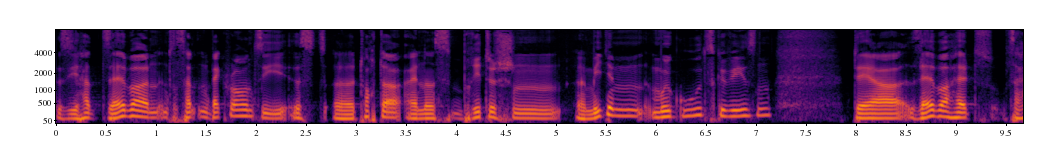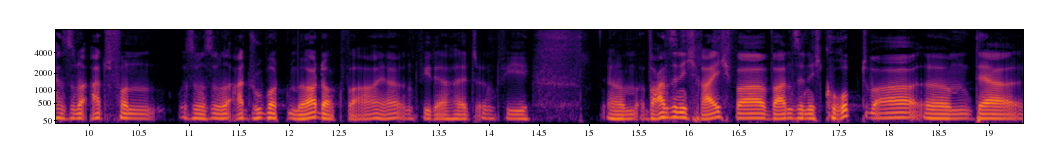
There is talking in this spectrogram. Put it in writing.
Sie hat selber einen interessanten Background. Sie ist äh, Tochter eines britischen äh, Medienmulguls gewesen, der selber halt sagen so eine Art von so, so eine Art Robot Murdoch war, ja, irgendwie, der halt irgendwie ähm, wahnsinnig reich war, wahnsinnig korrupt war, ähm, der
